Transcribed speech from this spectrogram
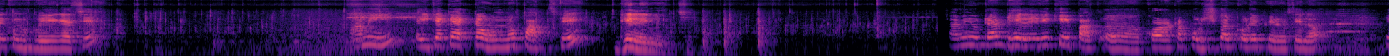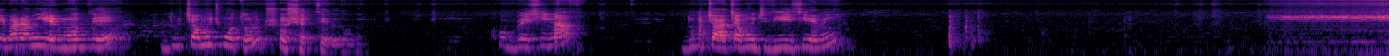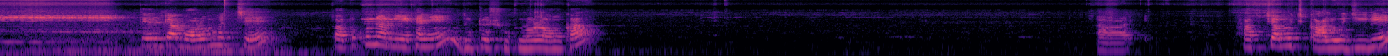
দেখুন হয়ে গেছে। আমি এইটাকে একটা অন্য পাত্রে ঢেলে নিচ্ছি। আমি ওটা ঢেলে রেখে কড়াটা পরিষ্কার করে ফেরত এলাম। এবার আমি এর মধ্যে দু চামচ মতন সর্ষের তেল দেবো। খুব বেশি না, দু চা চামচ দিয়েছি আমি। তেলটা গরম হচ্ছে, ততক্ষণ আমি এখানে দুটো শুকনো লঙ্কা, আর হাফ চামচ কালো জিরে,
